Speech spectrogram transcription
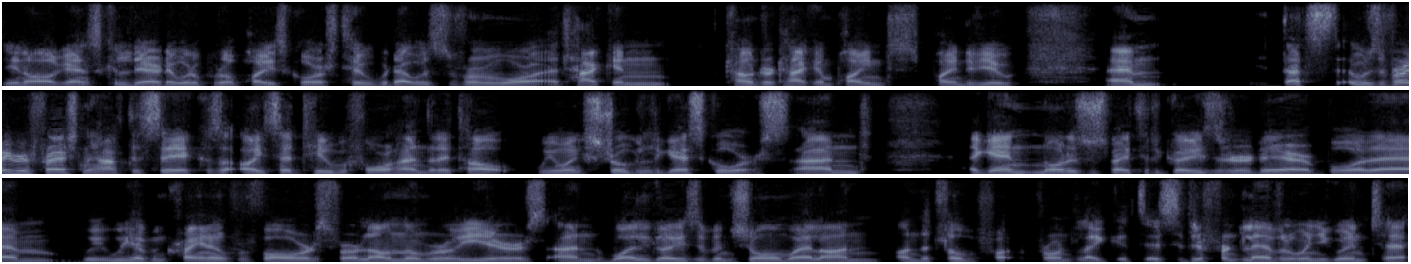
you know against Kildare they would have put up high scores too, but that was from a more attacking, counter-attacking point point of view. Um, that's it was very refreshing, I have to say, because I said to you beforehand that I thought we might struggle to get scores, and again, no disrespect to the guys that are there, but um, we, we have been crying out for forwards for a long number of years. And while guys have been showing well on, on the club front, like it's, it's a different level when you go into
